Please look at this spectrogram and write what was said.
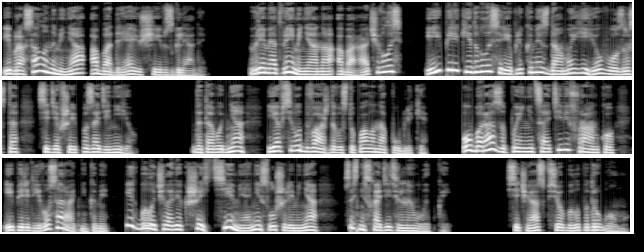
и бросала на меня ободряющие взгляды. Время от времени она оборачивалась и перекидывалась репликами с дамой ее возраста, сидевшей позади нее. До того дня я всего дважды выступала на публике. Оба раза по инициативе Франко и перед его соратниками. Их было человек шесть-семь, и они слушали меня со снисходительной улыбкой. Сейчас все было по-другому.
